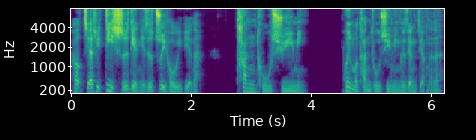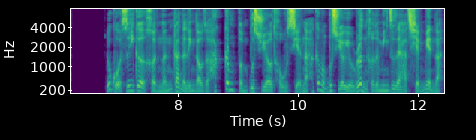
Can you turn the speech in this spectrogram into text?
好，接下去第十点也是最后一点啊，贪图虚名。为什么贪图虚名是这样讲的呢？如果是一个很能干的领导者，他根本不需要头衔呐、啊，他根本不需要有任何的名字在他前面呐、啊，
